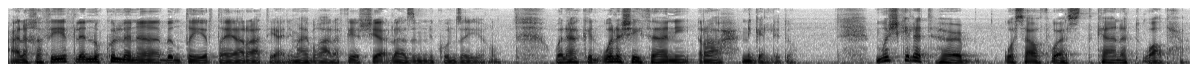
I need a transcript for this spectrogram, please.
على خفيف لأنه كلنا بنطير طيارات يعني ما يبغى في أشياء لازم نكون زيهم. ولكن ولا شيء ثاني راح نقلده. مشكلة هيرب وساوث ويست كانت واضحة.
